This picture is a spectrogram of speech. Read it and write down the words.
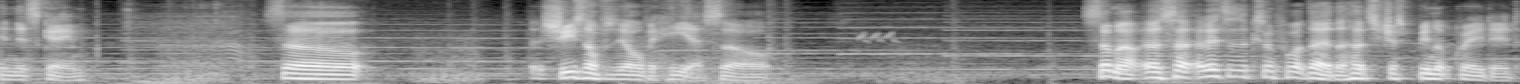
in this game. So, she's obviously over here, so... Somehow, uh, so, little example right there, the hut's just been upgraded,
